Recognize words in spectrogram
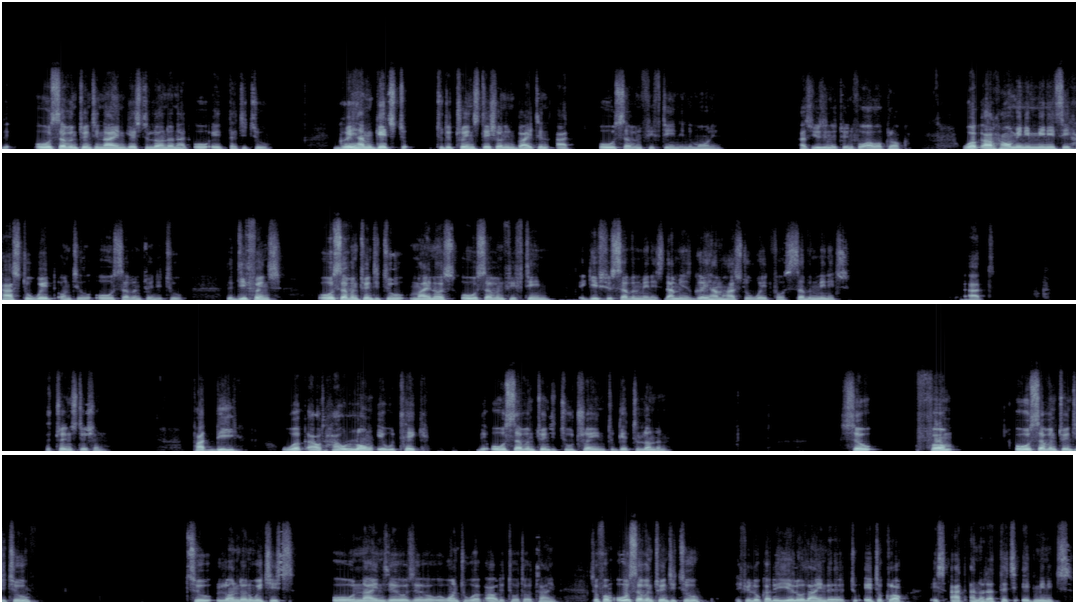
The 0729 gets to London at 0832. Graham gets to, to the train station in Brighton at 0715 in the morning. As using the 24 hour clock. Work out how many minutes he has to wait until 0722. The difference 0722 minus 0715, it gives you seven minutes. That means Graham has to wait for seven minutes at the train station. Part B, work out how long it would take the 0722 train to get to London. So from 0722 to London, which is 0900, we want to work out the total time. So from 0722, if you look at the yellow line there to 8 o'clock, is add another 38 minutes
